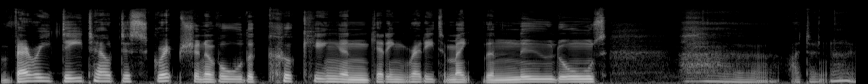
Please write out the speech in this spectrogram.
very detailed description of all the cooking and getting ready to make the noodles. I don't know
